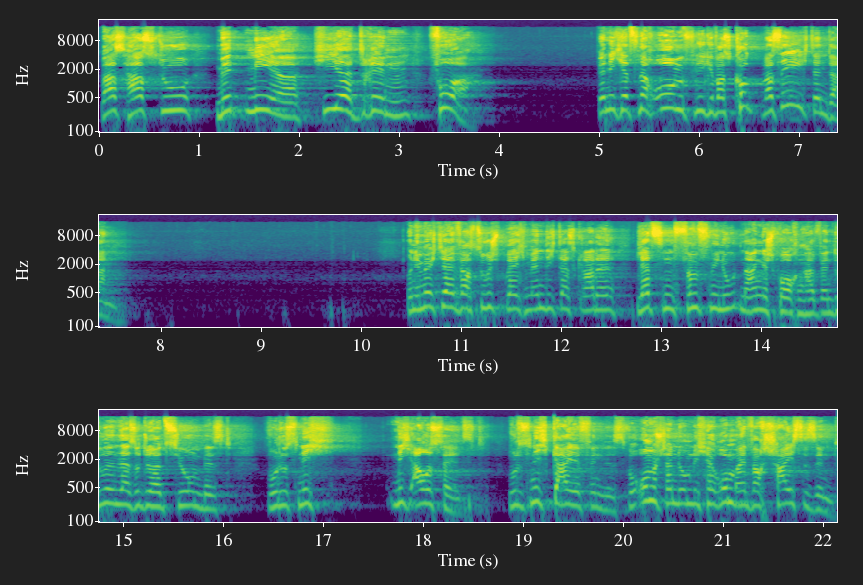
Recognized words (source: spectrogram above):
Was hast du mit mir hier drin vor? Wenn ich jetzt nach oben fliege, was guckt, was sehe ich denn dann? Und ich möchte dir einfach zusprechen, wenn dich das gerade letzten fünf Minuten angesprochen hat, wenn du in der Situation bist, wo du es nicht, nicht aushältst, wo du es nicht geil findest, wo Umstände um dich herum einfach scheiße sind.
